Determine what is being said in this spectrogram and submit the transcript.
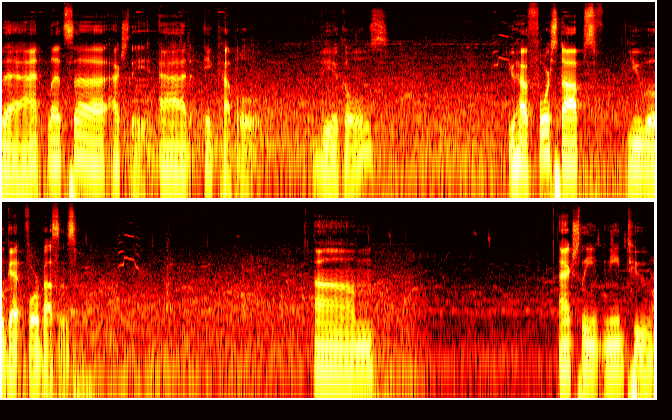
that. Let's uh, actually add a couple vehicles. You have four stops. You will get four buses. Um, I actually need to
